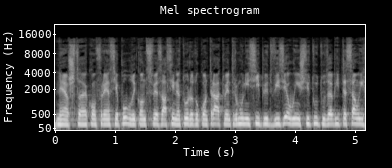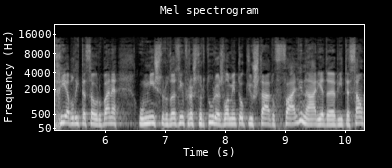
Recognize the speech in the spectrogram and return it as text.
Nesta conferência pública, onde se fez a assinatura do contrato entre o município de Viseu e o Instituto de Habitação e Reabilitação Urbana, o Ministro das Infraestruturas lamentou que o Estado falhe na área da habitação.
